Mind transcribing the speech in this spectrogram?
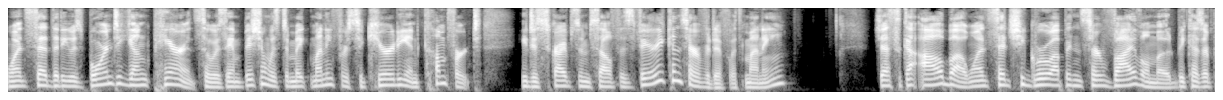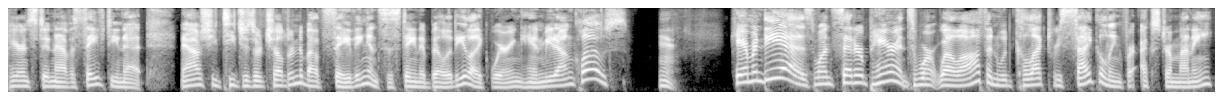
once said that he was born to young parents, so his ambition was to make money for security and comfort. He describes himself as very conservative with money. Jessica Alba once said she grew up in survival mode because her parents didn't have a safety net. Now she teaches her children about saving and sustainability, like wearing hand me down clothes. Hmm. Cameron Diaz once said her parents weren't well off and would collect recycling for extra money.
